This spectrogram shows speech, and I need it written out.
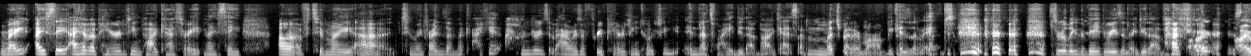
Right. I say I have a parenting podcast, right? And I say uh, to my uh, to my friends, I'm like, I get hundreds of hours of free parenting coaching, and that's why I do that podcast. I'm a much better mom because of it. it's really the main reason I do that podcast. I, I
